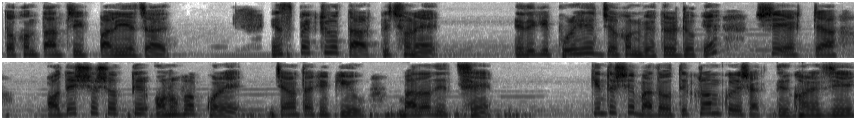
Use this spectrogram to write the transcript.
তখন তান্ত্রিক পালিয়ে যায়। ইন্সপেক্টরও তার পিছু নেয় এদিকে পুরোহিত যখন ভেতরে ঢোকে, সে একটা অদৃশ্য শক্তির অনুভব করে, যেন তাকে কেউ বাধা দিচ্ছে। কিন্তু সে বাধা অতিক্রম করে শক্তির ঘরে যে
